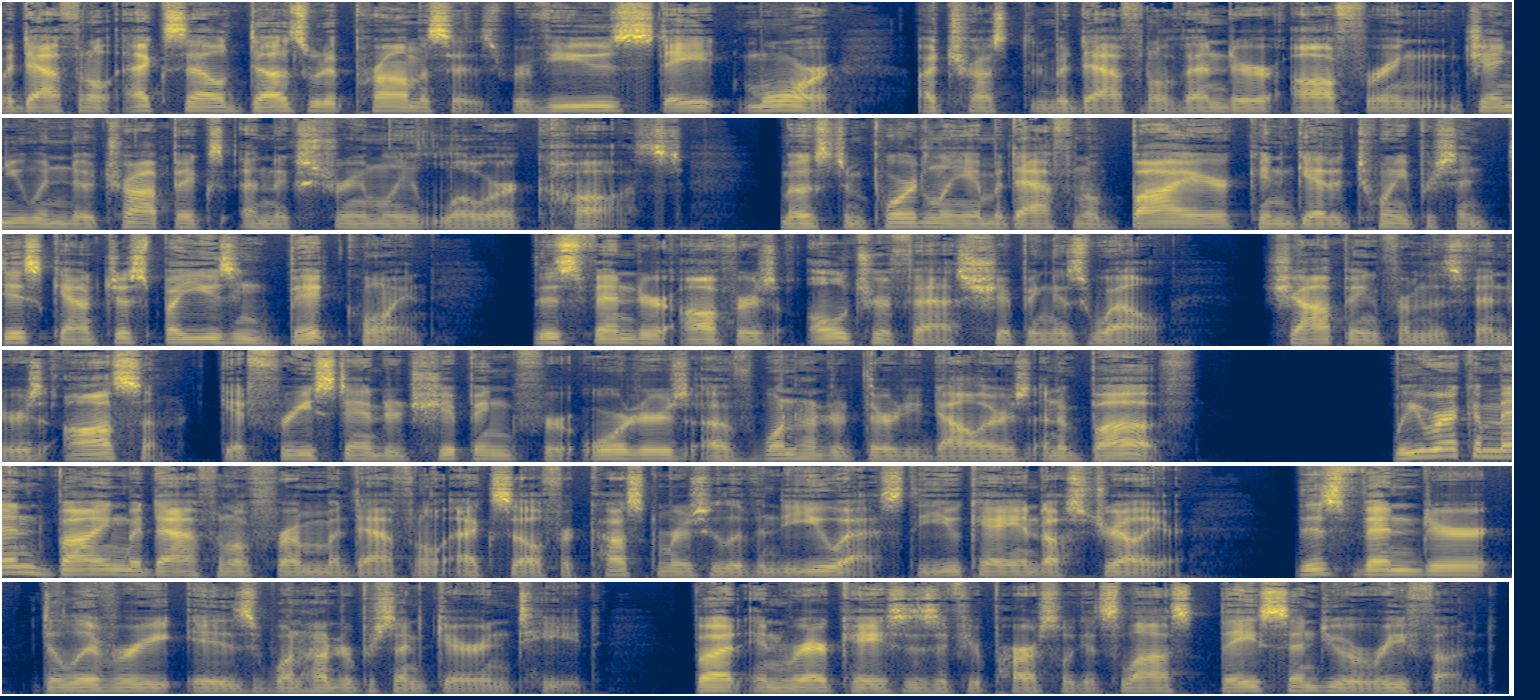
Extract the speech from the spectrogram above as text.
Modafinil XL does what it promises. Reviews state more. A trusted modafinil vendor offering genuine nootropics at an extremely lower cost. Most importantly, a modafinil buyer can get a 20% discount just by using Bitcoin. This vendor offers ultra fast shipping as well. Shopping from this vendor is awesome. Get free standard shipping for orders of $130 and above. We recommend buying modafinil from Modafinil XL for customers who live in the US, the UK, and Australia. This vendor delivery is 100% guaranteed. But in rare cases, if your parcel gets lost, they send you a refund.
